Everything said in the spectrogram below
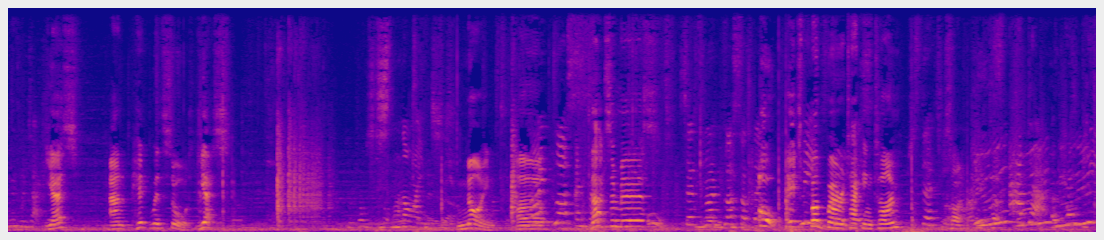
Movement action. Yes. And hit with sword. Yes. It's nine, sir. Nine. Uh, Nine plus. That's a miss. Ooh, says nine plus something. Oh, it's Please, bugbear please. attacking time. It's Thirty. Sorry. You add that. Okay, please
